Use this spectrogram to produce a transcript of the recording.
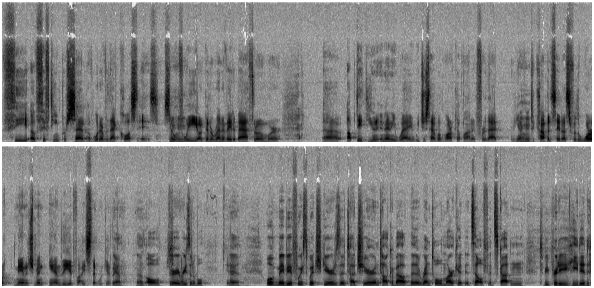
fee of fifteen percent of whatever that cost is. So Mm-hmm. if we are gonna renovate a bathroom or, uh, update the unit in any way, we just have a markup on it for that, you Mm-hmm. know, to compensate us for the work, management, and the advice that we're giving. Yeah. That's all very So, reasonable. yeah. yeah. Well, maybe if we switch gears a touch here and talk about the rental market itself, it's gotten to be pretty heated,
